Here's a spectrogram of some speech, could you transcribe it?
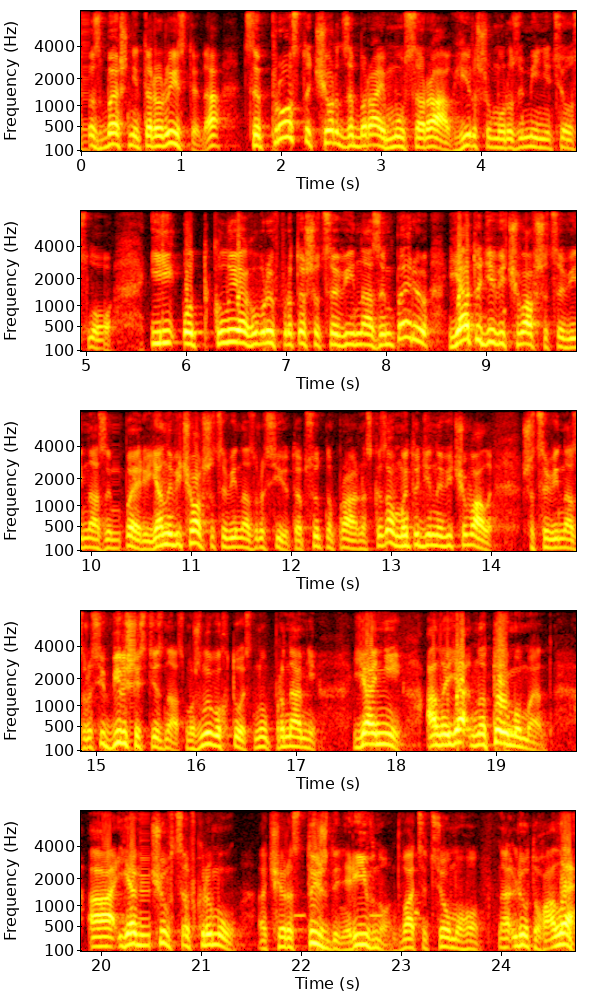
ФСБшні терористи. Да? Це просто чорт забирай мусора в гіршому розумінні цього слова. І от коли я говорив про те, що це війна з імперією, я тоді відчував, що це війна з імперією. Я не відчував, що це війна з Росією. Ти абсолютно правильно сказав. Ми тоді не відчували, що це війна з Росією. Більшість із нас, можливо, хтось, ну принаймні, я ні. Але я на той момент. А я відчув це в Криму через тиждень, рівно 27 лютого. Але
